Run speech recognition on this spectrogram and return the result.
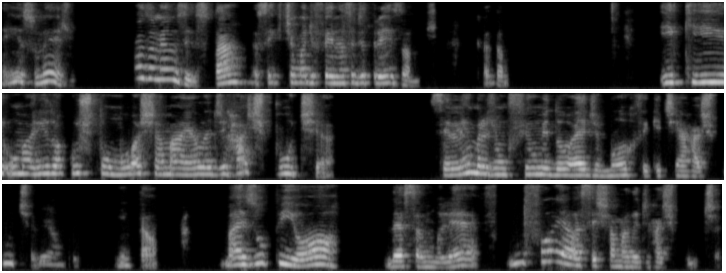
É isso mesmo? Mais ou menos isso, tá? Eu sei que tinha uma diferença de três anos cada um. E que o marido acostumou a chamar ela de Rasputia. Você lembra de um filme do Ed Murphy que tinha Rasputia? Lembro. Então, mas o pior dessa mulher não foi ela ser chamada de Rasputia.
